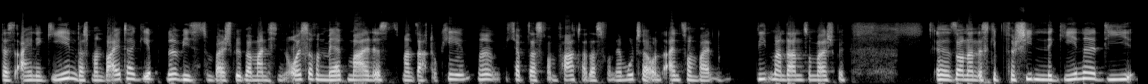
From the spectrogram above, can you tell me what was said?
das eine Gen, was man weitergibt, ne, wie es zum Beispiel bei manchen äußeren Merkmalen ist. Man sagt, okay, ne, ich habe das vom Vater, das von der Mutter und eins von beiden sieht man dann zum Beispiel. Äh, sondern es gibt verschiedene Gene, die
